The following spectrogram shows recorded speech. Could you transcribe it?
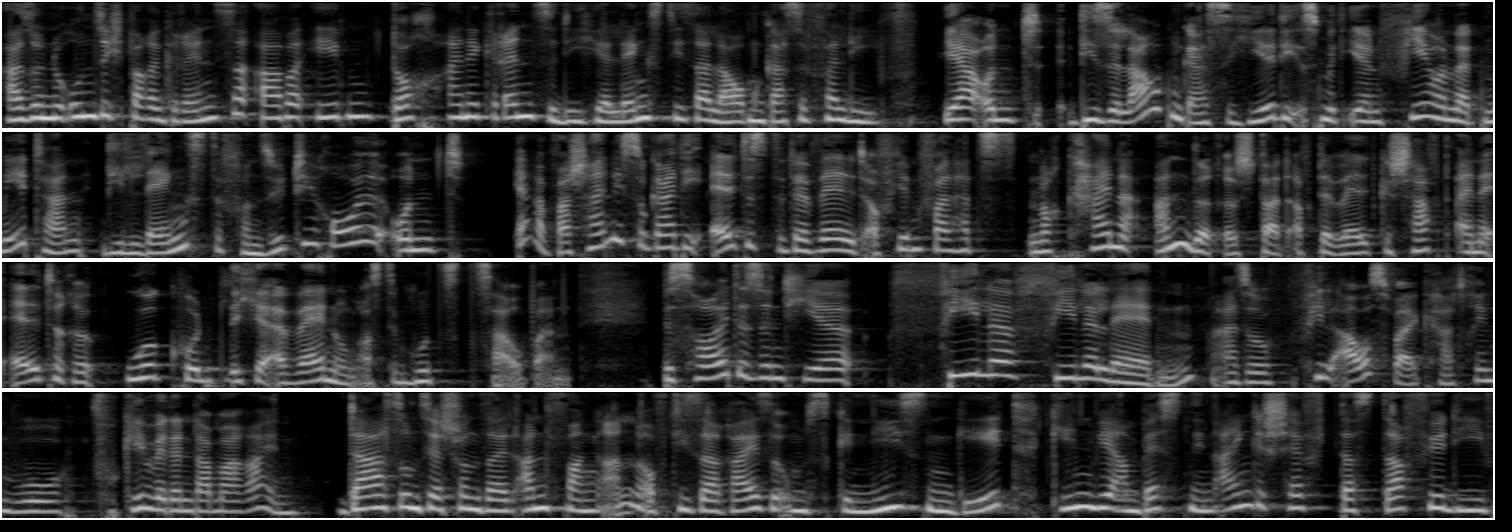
Also eine unsichtbare Grenze, aber eben doch eine Grenze, die hier längs dieser Laubengasse verlief. Ja, und diese Laubengasse hier, die ist mit ihren 400 Metern die längste von Südtirol und ja, wahrscheinlich sogar die älteste der Welt. Auf jeden Fall hat es noch keine andere Stadt auf der Welt geschafft, eine ältere urkundliche Erwähnung aus dem Hut zu zaubern. Bis heute sind hier viele, viele Läden, also viel Auswahl, Katrin. Wo, wo gehen wir denn da mal rein? Da es uns ja schon seit Anfang an auf dieser Reise ums Genießen geht, gehen wir am besten in ein Geschäft, das dafür die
